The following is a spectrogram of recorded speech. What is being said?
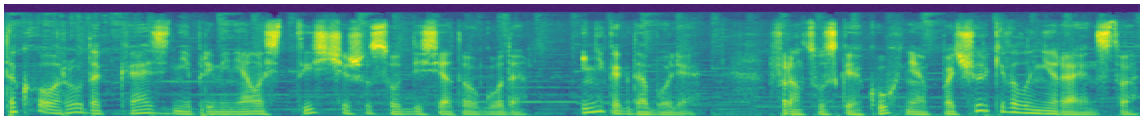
Такого рода казнь не применялась 1610 года и никогда более – Французская кухня подчеркивала неравенство,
